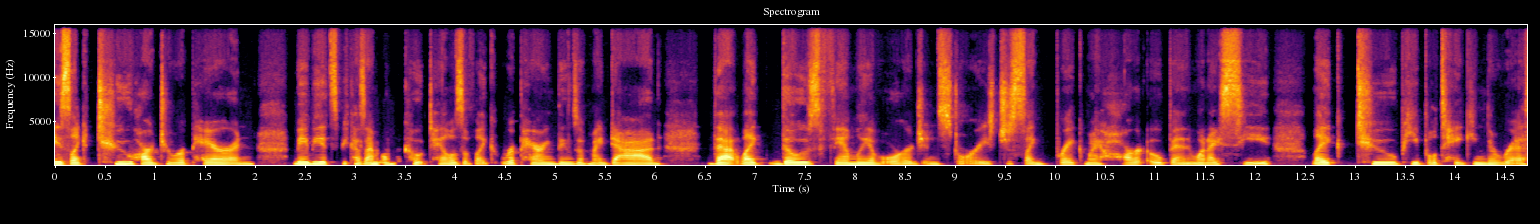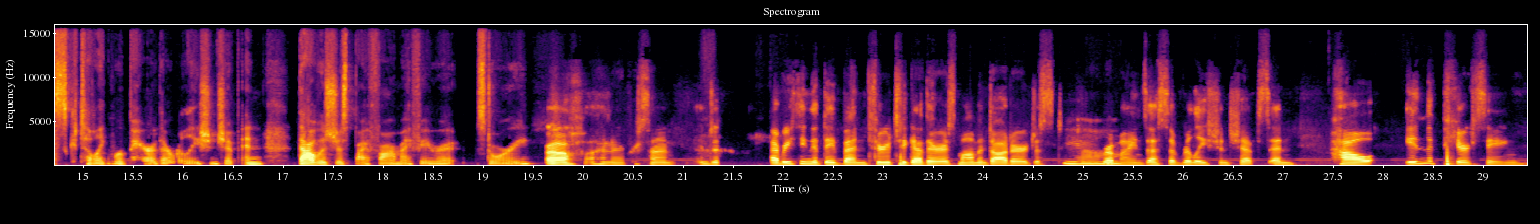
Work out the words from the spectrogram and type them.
is like too hard to repair. And maybe it's because I'm on the coattails of like repairing things with my dad that like those family of origin stories just like break my heart open when I see like two people taking the risk to like repair their relationship. And that was just by far my favorite story. Oh, 100%. And just everything that they've been through together as mom and daughter just yeah. reminds us of relationships and how in the piercing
